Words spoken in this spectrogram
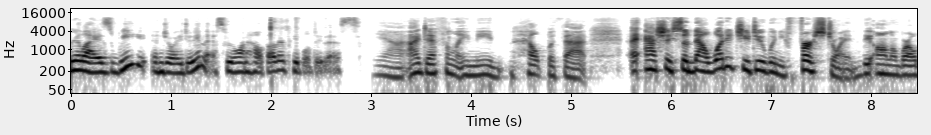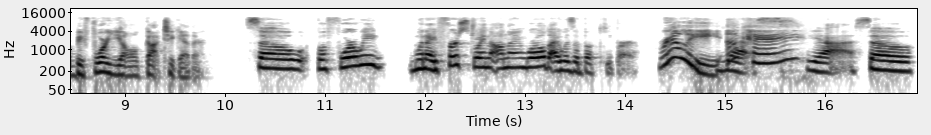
realize we enjoy doing this. We want to help other people do this. Yeah, I definitely need help with that. Ashley, so now what did you do when you first joined the online world before y'all got together? So before we, when I first joined the online world, I was a bookkeeper. Really? Yes. Okay. Yeah. So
